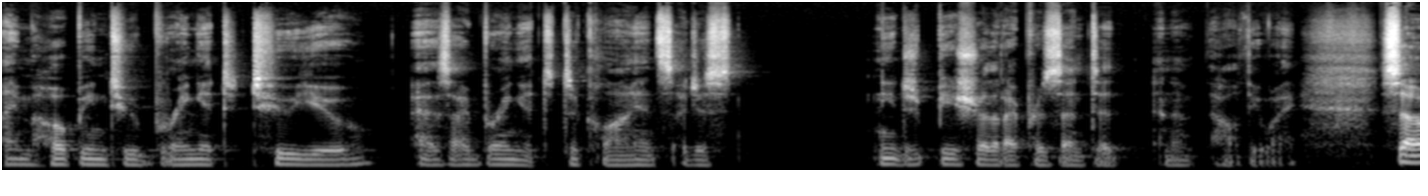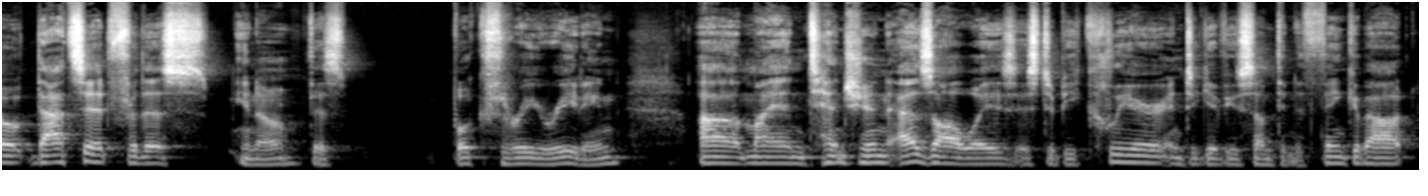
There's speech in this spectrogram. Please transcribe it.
I'm hoping to bring it to you as I bring it to clients. I just need to be sure that I present it in a healthy way. So that's it for this, you know, this book three reading. Uh, my intention, as always, is to be clear and to give you something to think about,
